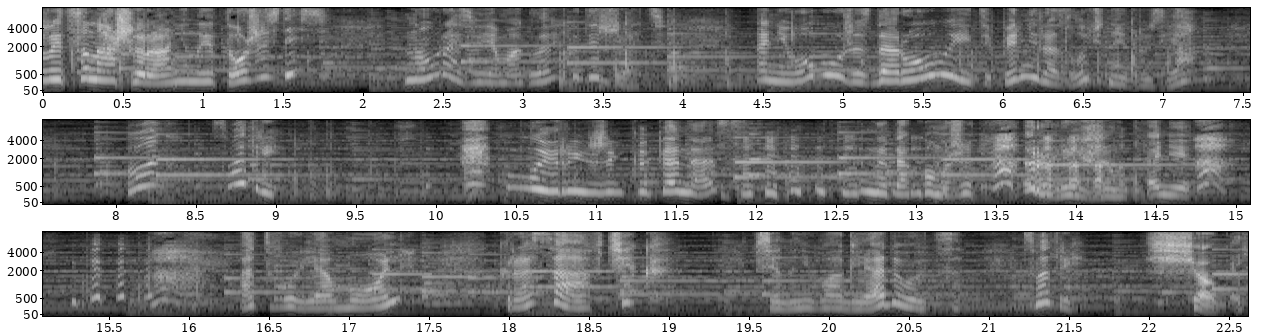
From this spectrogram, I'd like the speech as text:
Оказывается, наши раненые тоже здесь? Ну, разве я могла их удержать? Они оба уже здоровые и теперь неразлучные друзья. Вон, смотри. Мы рыжие, как она. На таком же рыжем коне. А твой Лямоль красавчик. Все на него оглядываются. Смотри, щеголь.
